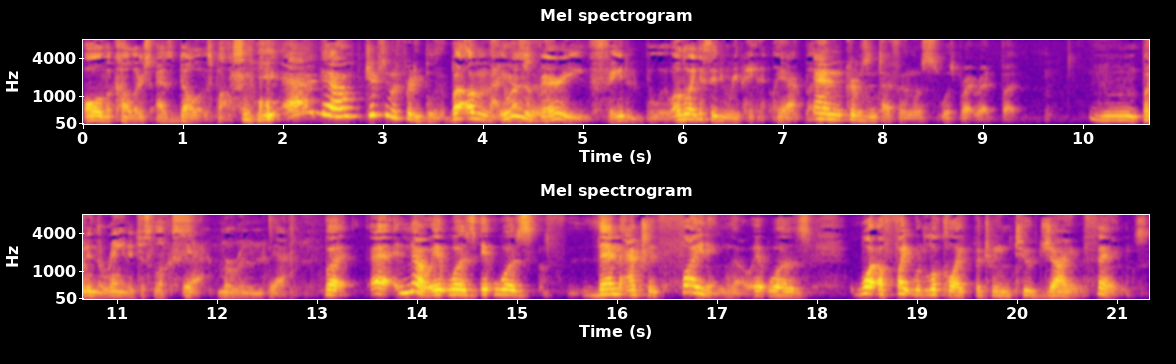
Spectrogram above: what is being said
all the colors as dull as possible. Yeah, no, Gypsy was pretty blue, but other than that, It was a very faded blue, although I guess they do repaint it later. yeah. But, And Crimson Typhoon was was bright red, but but in the rain, it just looks Yeah. maroon. yeah, but uh, no, it was it was them actually fighting though. It was what a fight would look like between two giant things.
